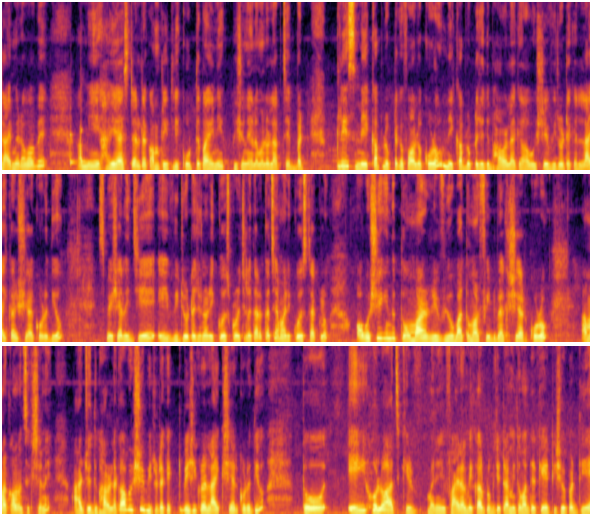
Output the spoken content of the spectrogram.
টাইমের অভাবে আমি হেয়ার স্টাইলটা কমপ্লিটলি করতে পারিনি। ভীষণ এলোমেলো লাগছে। বাট প্লিজ মেকআপ লুকটাকে ফলো করো। মেকআপ লুকটা যদি ভালো লাগে, অবশ্যই ভিডিওটাকে লাইক আর শেয়ার করে দিও। স্পেশালি যে এই ভিডিওটার জন্য রিকোয়েস্ট করেছিল, তার কাছে আমার রিকোয়েস্ট থাকল। অবশ্যই কিন্তু তোমার রিভিউ বা তোমার ফিডব্যাক শেয়ার করো আমার কমেন্ট সেকশানে আর যদি ভালো লাগে, অবশ্যই ভিডিওটাকে একটু বেশি করে লাইক শেয়ার করে দিও। তো এই হলো আজকের মানে ফাইনাল মেকআপ লুক যেটা আমি তোমাদেরকে টিস্যু পেপার দিয়ে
